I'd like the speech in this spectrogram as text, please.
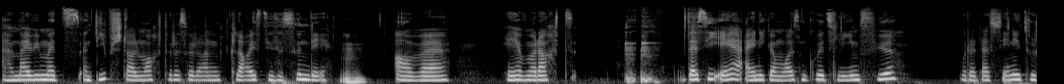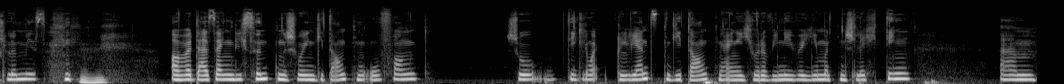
äh, wie man jetzt einen Diebstahl macht oder so, dann klar ist diese Sünde. Mhm. Aber ja, ich habe mir gedacht, dass ich eher einigermaßen gutes Leben führe oder dass es eh nicht so schlimm ist. Mhm. Aber dass eigentlich Sünden schon in Gedanken anfängt, schon die kleinsten Gedanken eigentlich, oder wenn ich über jemanden schlecht Ding, ähm,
